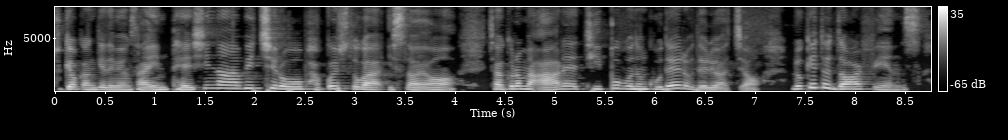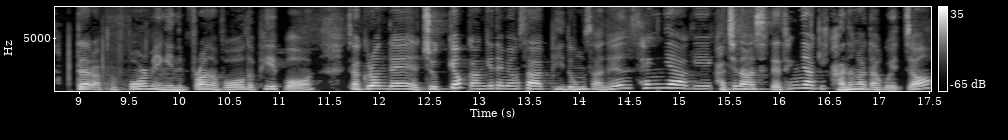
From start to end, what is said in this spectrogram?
주격 관계 대명사인 대신나 위치로 바꿀 수가 있어요. 자, 그러면 아래 뒷부분은 그대로 내려왔죠. Look at the dolphins that are performing in front of all the people. 자, 그런데 주격 관계대명사 비동사는 생략이 같이 나왔을 때 생략이 가능하다고 했죠.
